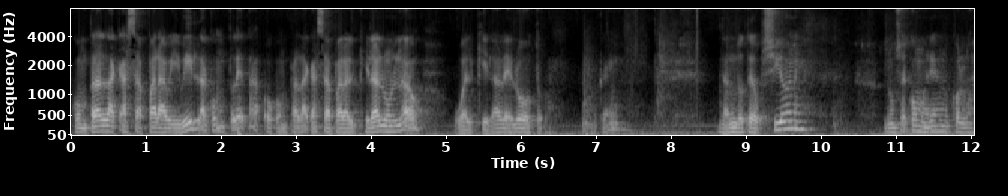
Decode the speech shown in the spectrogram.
comprar la casa para vivirla completa o comprar la casa para alquilarle un lado o alquilar el otro. Dándote opciones. No sé cómo harían con las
